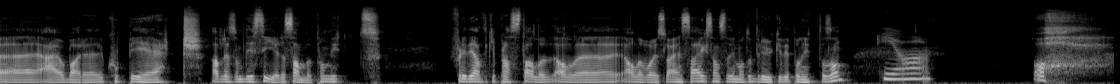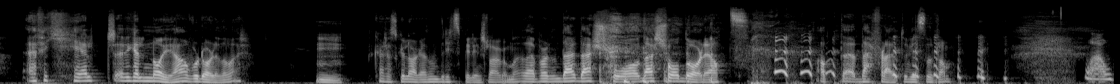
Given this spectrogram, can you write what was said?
eh, er jo bare kopiert. At liksom de sier det samme på nytt. Fordi de hadde ikke plass til alle, alle, alle sant? så de måtte bruke de på nytt og sånn. Ja. Åh, jeg fikk helt, jeg fikk helt noia av hvor dårlig det var. Mm. Kanskje jeg skulle lage et drittspillinnslag om det. Det er, bare, det er, det er, så, det er så dårlig at, at det, det er flaut å vise det fram. Wow.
